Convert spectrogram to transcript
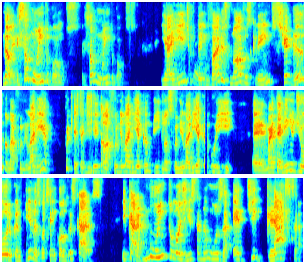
Não, eles são muito bons. Eles são muito bons. E aí, tipo, tem vários novos clientes chegando na funilaria, porque você digita lá funilaria Campinas, funilaria Cambuí, é, martelinho de ouro Campinas, você encontra os caras. E, cara, muito lojista não usa. É de graça.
